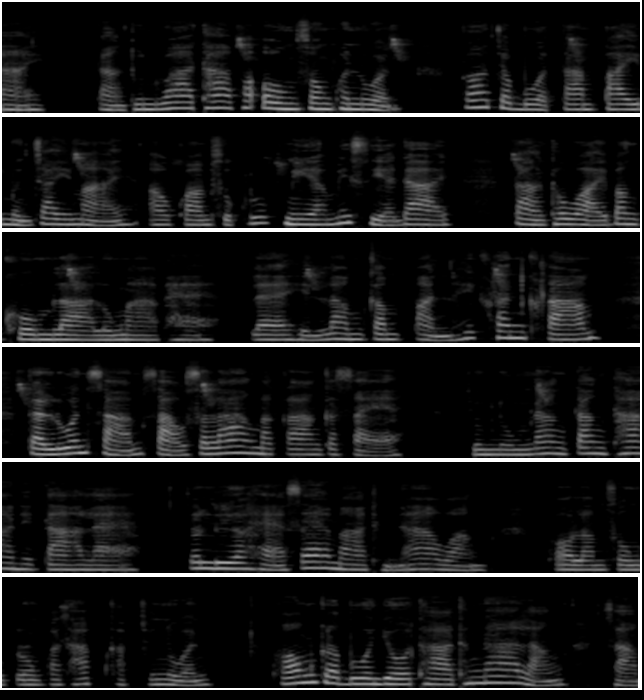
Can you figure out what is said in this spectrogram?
นาย ต่างทูลว่าถ้าพระองค์ทรงผนวด ก็จะบวชตามไปเหมือนใจหมาย เอาความสุขลูกเมียไม่เสียดาย ต่างถวายบังคมลาลงมาแผ่ แลเห็นลำกำปั่นให้ครั่นคราม แต่ล้วนสามเสาสล่างมากลางกระแส ชุมนุมนั่งตั้งท่าในตาแลจะเรือแห่แท้มาถึงหน้าวัง พอลำทรงตรงประทับกับฉนวน พร้อมกระบวนโยธาทั้งหน้าหลัง สาม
